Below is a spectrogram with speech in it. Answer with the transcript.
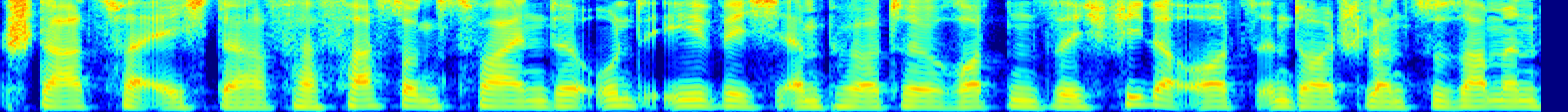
Staatsverächter, Verfassungsfeinde und ewig Empörte rotten sich vielerorts in Deutschland zusammen,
